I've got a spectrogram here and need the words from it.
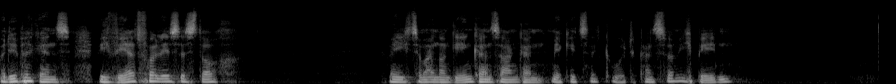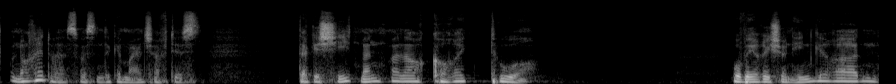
Und übrigens, wie wertvoll ist es doch, wenn ich zum anderen gehen kann, sagen kann, mir geht's nicht gut, kannst du für mich beten? Und noch etwas, was in der Gemeinschaft ist. Da geschieht manchmal auch Korrektur. Wo wäre ich schon hingeraten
